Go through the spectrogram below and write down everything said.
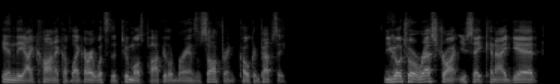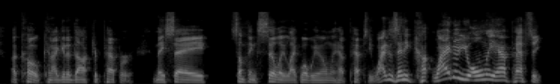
in the iconic of like, all right, what's the two most popular brands of soft drink? Coke and Pepsi. You go to a restaurant, you say, "Can I get a Coke? Can I get a Dr Pepper?" And they say, something silly like, well, we only have Pepsi. Why does any, why do you only have Pepsi?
